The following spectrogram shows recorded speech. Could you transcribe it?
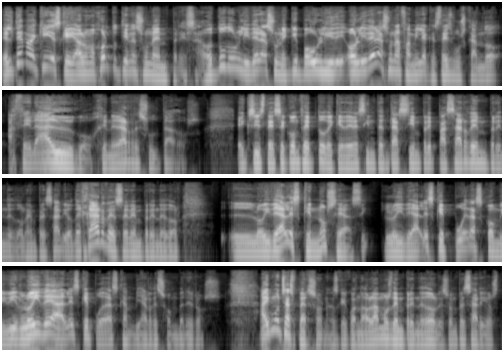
El tema aquí es que a lo mejor tú tienes una empresa o tú lideras un equipo o lideras una familia que estáis buscando hacer algo, generar resultados. Existe ese concepto de que debes intentar siempre pasar de emprendedor a empresario, dejar de ser emprendedor. Lo ideal es que no sea así. Lo ideal es que puedas convivir, lo ideal es que puedas cambiar de sombreros. Hay muchas personas que cuando hablamos de emprendedores o empresarios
